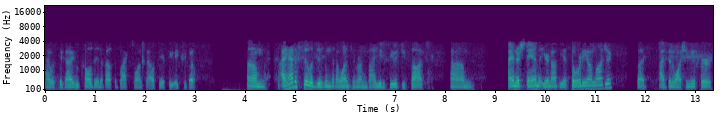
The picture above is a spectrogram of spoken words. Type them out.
I was the guy who called in about the black swan fallacy a few weeks ago. Um, I had a syllogism that I wanted to run by you to see what you thought. Um, I understand that you're not the authority on logic, but I've been watching you for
